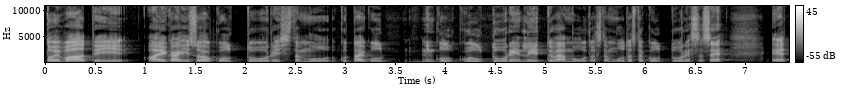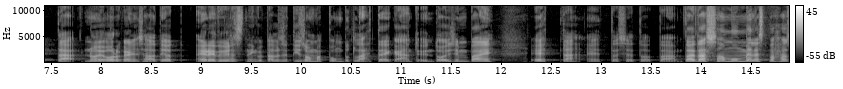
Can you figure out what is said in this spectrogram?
toi vaatii aika isoa kulttuurista muu- tai kul- niin kul- kulttuuriin liittyvää muutosta, muutosta kulttuurissa se, että noi organisaatiot, erityisesti niin tällaiset isommat pumput lähtee kääntyyn toisinpäin, että, että se tota, tai tässä on mun mielestä vähän,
